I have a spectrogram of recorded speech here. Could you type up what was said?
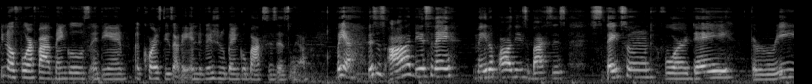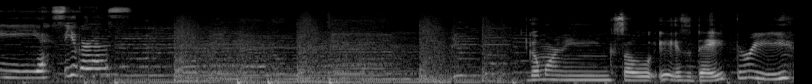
you know, four or five bangles. And then, of course, these are the individual bangle boxes as well. But yeah, this is all I did today. Made up all these boxes. Stay tuned for day three. See you girls. Good morning. So it is day three.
